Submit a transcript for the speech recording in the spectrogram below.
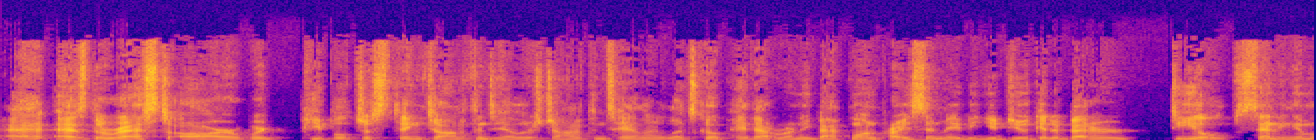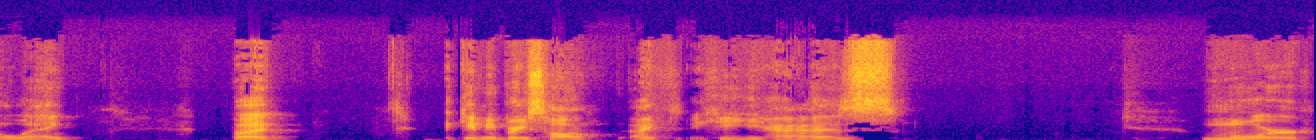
as the rest are, where people just think Jonathan Taylor's Jonathan Taylor. Let's go pay that running back one price, and maybe you do get a better deal sending him away. But give me Breece Hall. I, he has more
